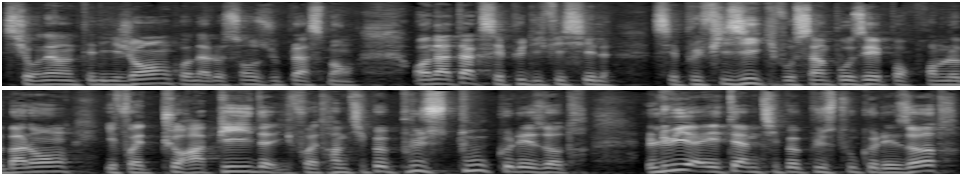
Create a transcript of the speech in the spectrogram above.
si on est intelligent, qu'on a le sens du placement. En attaque, c'est plus difficile. C'est plus physique, il faut s'imposer pour prendre le ballon, il faut être plus rapide, il faut être un petit peu plus tout que les autres. Lui a été un petit peu plus tout que les autres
